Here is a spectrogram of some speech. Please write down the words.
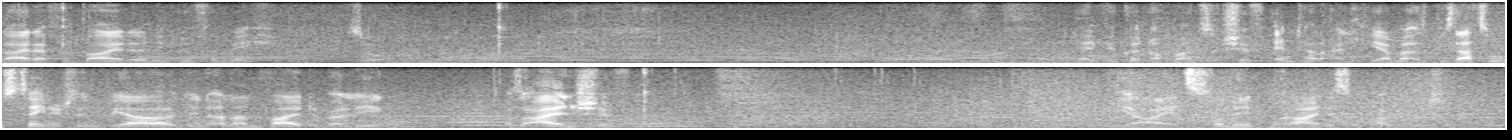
Leider für beide, nicht nur für mich. So. Hey, wir könnten auch mal ein Schiff entern eigentlich. Wir haben also besatzungstechnisch sind wir den anderen weit überlegen. Also allen Schiffen. Ja, jetzt von hinten rein ist immer gut.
